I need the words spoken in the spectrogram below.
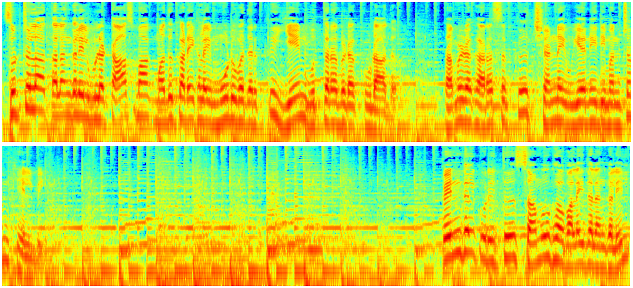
சுற்றுலா தலங்களில் உள்ள டாஸ்மாக் மதுக்கடைகளை மூடுவதற்கு ஏன் உத்தரவிடக்கூடாது? தமிழக அரசுக்கு சென்னை உயர்நீதிமன்றம் கேள்வி. பெண்கள் குறித்து சமூக வலைதளங்களில்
